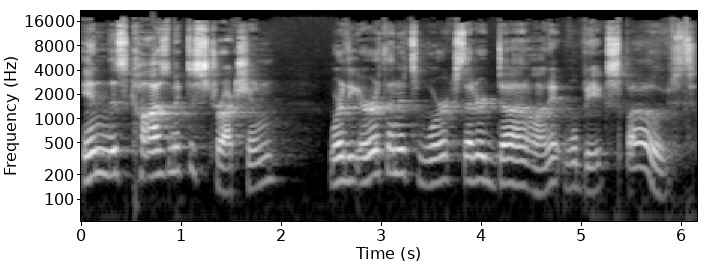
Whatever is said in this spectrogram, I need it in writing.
in this cosmic destruction where the earth and its works that are done on it will be exposed.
